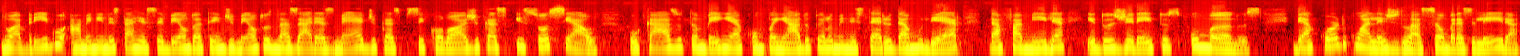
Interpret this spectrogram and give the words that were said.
no abrigo a menina está recebendo atendimentos nas áreas médicas, psicológicas e social. O caso também é acompanhado pelo Ministério da Mulher, da Família e dos Direitos Humanos. De acordo com a legislação brasileira,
